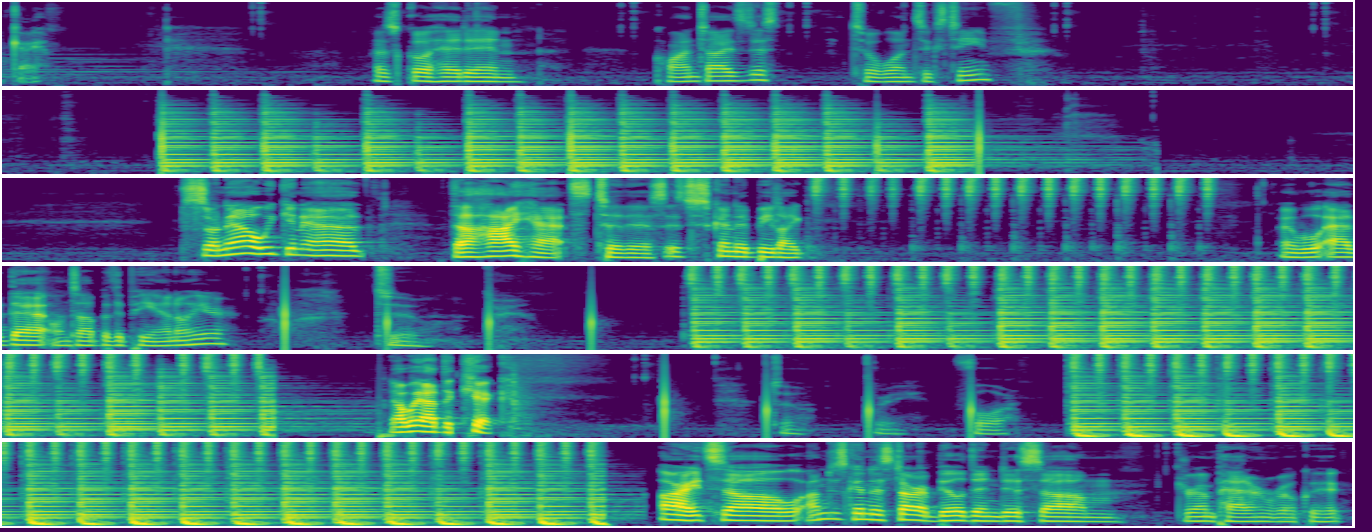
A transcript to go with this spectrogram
Okay. Let's go ahead and quantize this to 1 So now we can add the hi-hats to this. It's just going to be like and we'll add that on top of the piano here. Two, three. Now we add the kick. Two, three, four. All right, so I'm just gonna start building this um, drum pattern real quick.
